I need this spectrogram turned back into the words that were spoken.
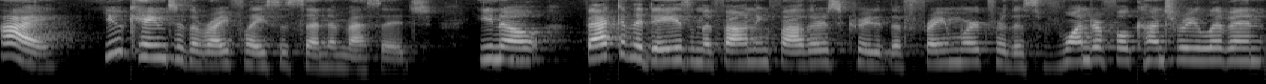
Hi, you came to the right place to send a message. You know, back in the days when the founding fathers created the framework for this wonderful country we live in,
